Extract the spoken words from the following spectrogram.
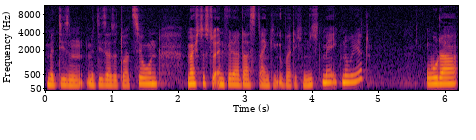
Mit, diesen, mit dieser Situation? Möchtest du entweder, dass dein Gegenüber dich nicht mehr ignoriert? Oder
